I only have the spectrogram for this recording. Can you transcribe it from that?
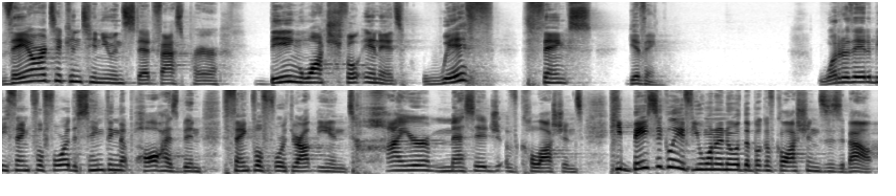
They are to continue in steadfast prayer, being watchful in it with thanksgiving. What are they to be thankful for? The same thing that Paul has been thankful for throughout the entire message of Colossians. He basically, if you want to know what the book of Colossians is about,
